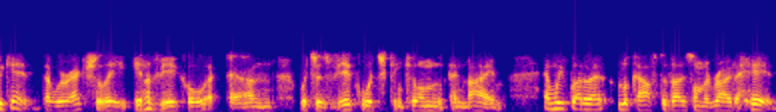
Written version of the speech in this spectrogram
forget that we're actually in a vehicle and which is a vehicle which can kill and maim, and we've got to look after those on the road ahead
